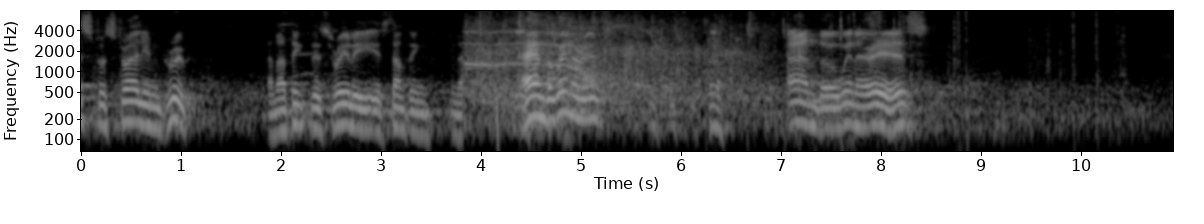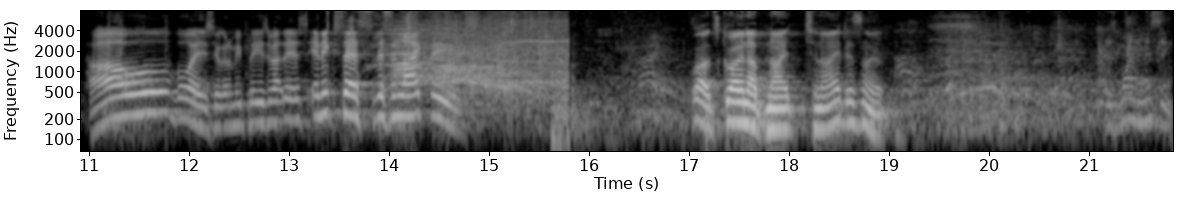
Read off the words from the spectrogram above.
best Australian group. And I think this really is something, you know. And the winner is. and the winner is. Oh, boys, you're going to be pleased about this. In excess, Listen Like Thieves. Well, it's grown up night tonight, isn't it? There's one missing.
